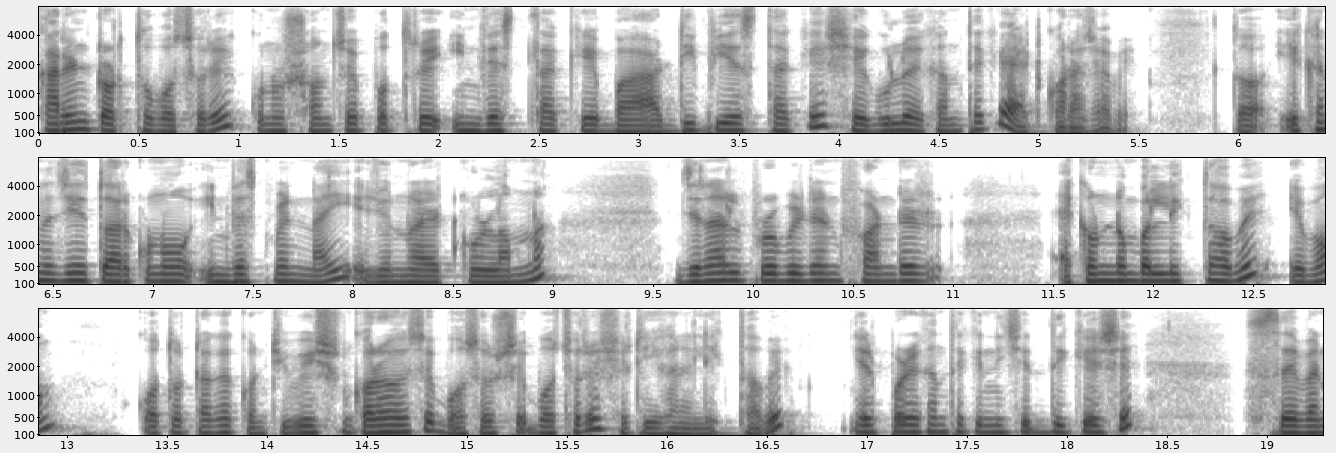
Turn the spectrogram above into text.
কারেন্ট অর্থ বছরে কোনো সঞ্চয়পত্রে ইনভেস্ট থাকে বা ডিপিএস থাকে, সেগুলো এখান থেকে অ্যাড করা যাবে। তো এখানে যেহেতু আর কোনো ইনভেস্টমেন্ট নাই এই জন্য অ্যাড করলাম না। জেনারেল প্রভিডেন্ট ফান্ডের অ্যাকাউন্ট নাম্বার লিখতে হবে এবং কত টাকা কন্ট্রিবিউশন করা হয়েছে বছর সে বছরে সেটি এখানে লিখতে হবে। এরপর এখান থেকে নিচের দিকে এসে সেভেন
